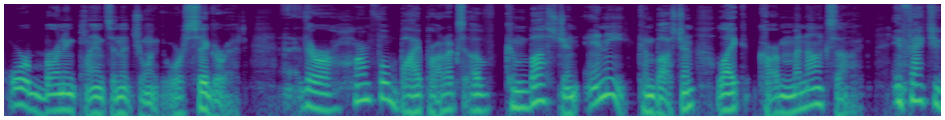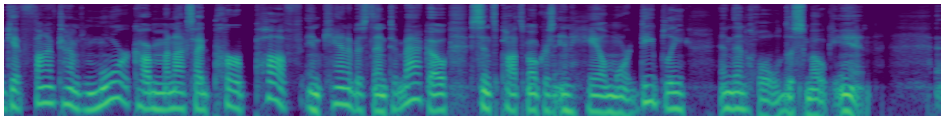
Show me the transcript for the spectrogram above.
or burning plants in a joint or cigarette there are harmful byproducts of combustion, any combustion, like carbon monoxide. In fact, you get five times more carbon monoxide per puff in cannabis than tobacco, since pot smokers inhale more deeply and then hold the smoke in. Uh,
